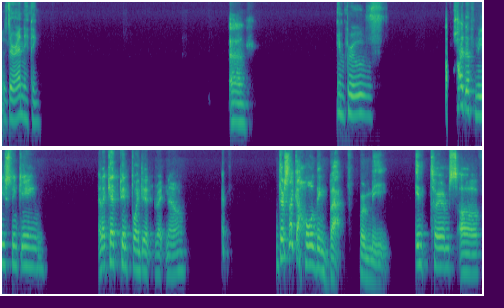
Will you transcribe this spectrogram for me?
Is there anything? Uh, Improve? a part of me is thinking, and I can't pinpoint it right now. There's like a holding back for me in terms of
